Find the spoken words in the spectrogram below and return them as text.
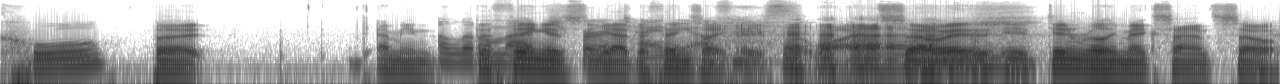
cool, but I mean, A the thing is, yeah, the tiny thing's like eight foot wide, so it, it didn't really make sense. So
